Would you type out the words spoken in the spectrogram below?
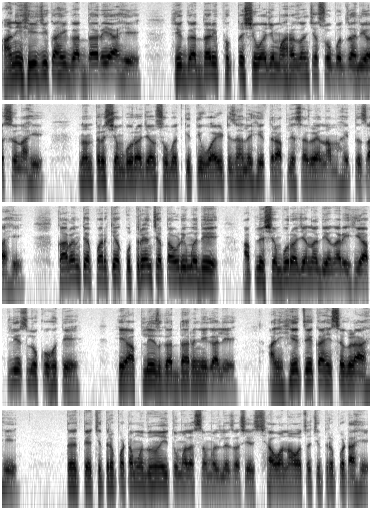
आणि ही जी काही गद्दारी आहे ही गद्दारी फक्त शिवाजी महाराजांच्या सोबत झाली असं नाही. नंतर शंभूराजांसोबत किती वाईट झालं हे तर आपल्या सगळ्यांना माहीतच आहे. कारण त्या परक्या कुत्र्यांच्या तावडीमध्ये आपल्या शंभूराजांना देणारे ही आपलीच लोक होते. हे आपलेच गद्दार निघाले. आणि हे जे काही सगळं आहे. तर त्या चित्रपटामधूनही तुम्हाला समजलंच असेल छावा नावाचा चित्रपट आहे.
